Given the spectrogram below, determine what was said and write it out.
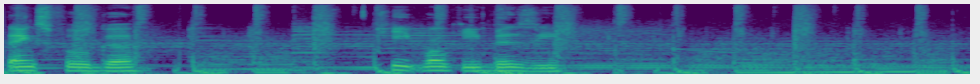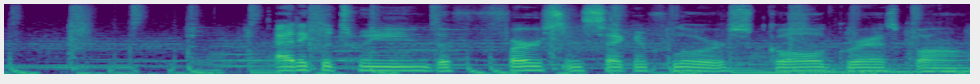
Thanks, Fuga. Keep Roki busy. Attic between the first and second floors. Skull grass bomb.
